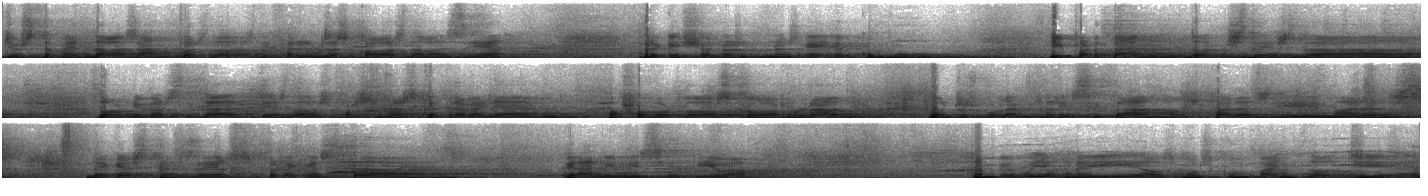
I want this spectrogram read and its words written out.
justament de les AMPAs de les diferents escoles de la ZER perquè això no, no és gaire comú i per tant doncs, des de la universitat, des de les persones que treballem a favor de l'escola rural doncs us volem felicitar els pares i mares d'aquestes ZERs per aquesta gran iniciativa. També vull agrair als meus companys del GIER,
